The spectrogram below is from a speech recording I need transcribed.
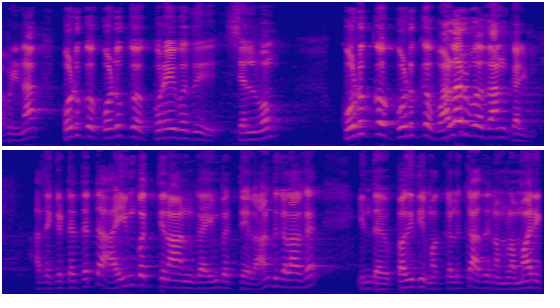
அப்படின்னா கொடுக்க கொடுக்க குறைவது செல்வம். கொடுக்க கொடுக்க வளர்வதுதான் கல்வி. அதை கிட்டத்தட்ட ஐம்பத்தி நான்கு ஐம்பத்தேழு ஆண்டுகளாக இந்த பகுதி மக்களுக்கு அது நம்மளை மாதிரி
